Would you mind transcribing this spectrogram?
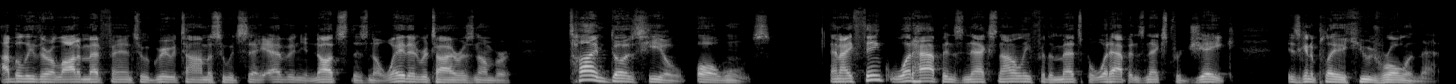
I believe there are a lot of Met fans who agree with Thomas who would say, Evan, you're nuts. There's no way they'd retire his number. time does heal all wounds. And I think what happens next, not only for the Mets, but what happens next for Jake, is going to play a huge role in that.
